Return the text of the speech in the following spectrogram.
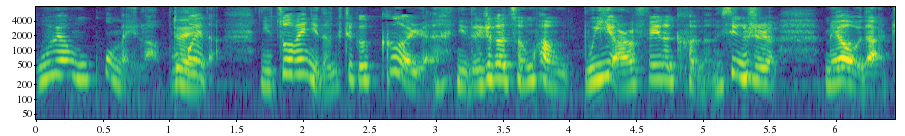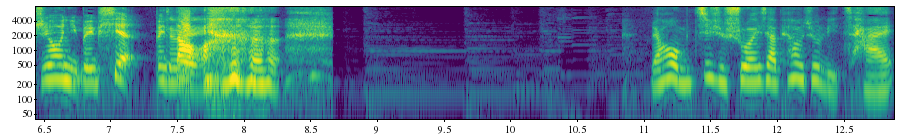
无缘无故没了，不会的，你作为你的这个个人，你的这个存款不翼而飞的可能性是没有的，只有你被骗被盗。然后我们继续说一下票据理财，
